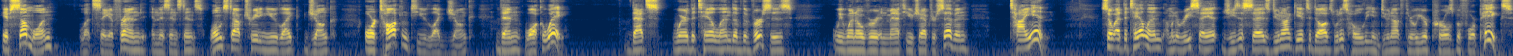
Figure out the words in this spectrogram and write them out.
If someone, let's say a friend in this instance, won't stop treating you like junk or talking to you like junk, then walk away. That's where the tail end of the verses we went over in Matthew chapter 7 tie in. So at the tail end, I'm going to re-say it. Jesus says, Do not give to dogs what is holy, and do not throw your pearls before pigs,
